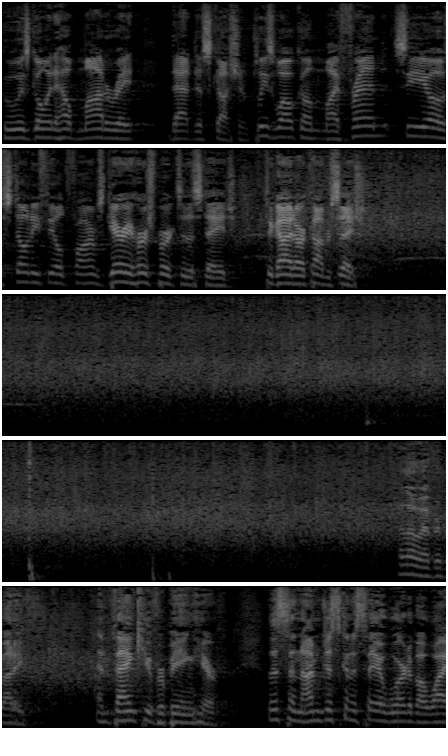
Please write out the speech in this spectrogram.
who is going to help moderate that discussion. Please welcome my friend, CEO of Stonyfield Farms, Gary Hirshberg, to the stage to guide our conversation. Hello, everybody, and thank you for being here. Listen, I'm just going to say a word about why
